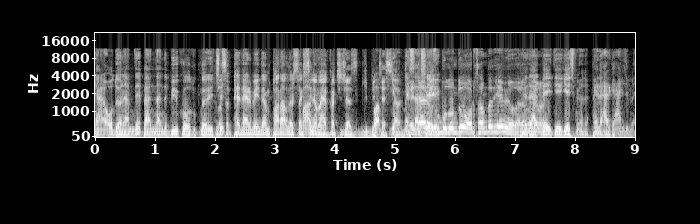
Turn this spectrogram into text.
Yani o dönemde benden de büyük oldukları için. Nasıl peder beyden para alırsak Ba- sinemaya kaçacağız gibi cesaret. Peder şey Bey'in bulunduğu ortamda diyemiyorlar ama peder mi? bey diye geçmiyor peder geldi mi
